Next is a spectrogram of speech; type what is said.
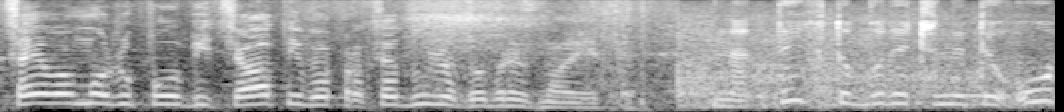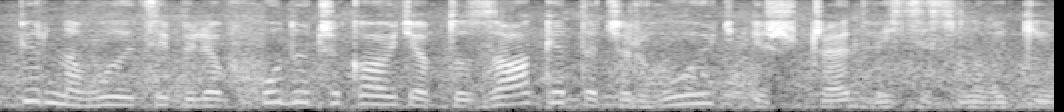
Це я вам можу пообіцяти, ви про це дуже добре знаєте. На тих, хто буде чинити опір, на вулиці біля входу чекають автозаки та чергують іще 200 силовиків.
